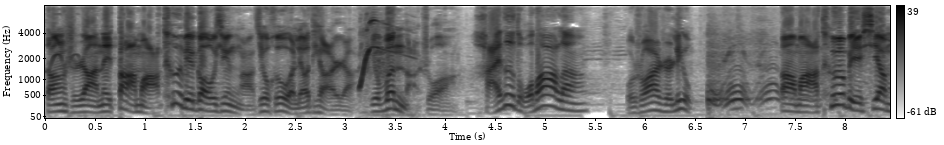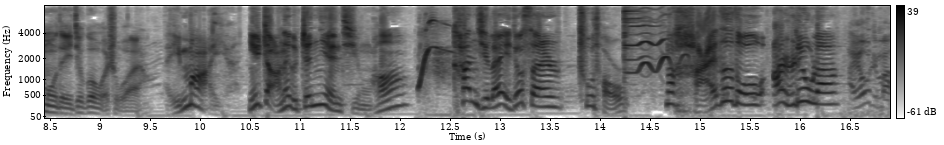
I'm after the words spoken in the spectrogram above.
当时啊，那大妈特别高兴啊，就和我聊天啊，就问呐，说孩子多大了？我说二十六。大妈特别羡慕的就跟我说呀，哎呀妈呀，你长那个真年轻哈，看起来也就三十出头，那孩子都二十六了。哎呦我的妈！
